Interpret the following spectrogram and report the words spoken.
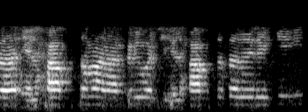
د الحاق څه معنا کړی و چې الحاق څه ویل کېږي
